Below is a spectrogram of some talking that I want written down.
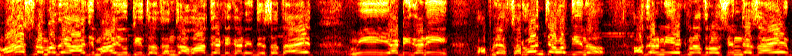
महाराष्ट्रामध्ये आज महायुतीचा झंझावात या ठिकाणी दिसत आहेत. मी या ठिकाणी आपल्या सर्वांच्या वतीनं आदरणीय एकनाथराव शिंदे साहेब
